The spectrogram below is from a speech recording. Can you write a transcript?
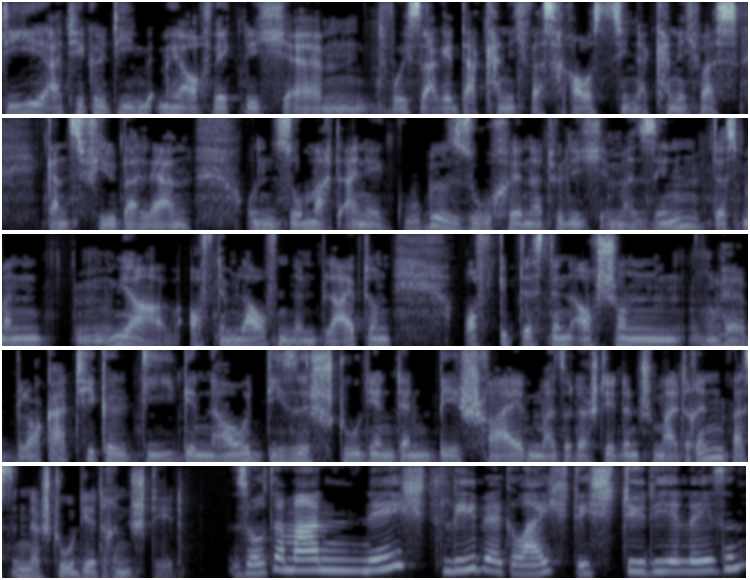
die Artikel, die mir auch wirklich, ähm, wo ich sage, da kann ich was rausziehen, da kann ich was ganz viel bei lernen. Und so macht eine Google-Suche natürlich immer Sinn, dass man ja auf dem Laufenden bleibt. Und oft gibt es dann auch schon äh, Blogartikel, die genau diese Studien denn beschreiben. Also da steht dann schon mal drin, was in der Studie drin steht. Sollte man nicht lieber gleich die Studie lesen?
